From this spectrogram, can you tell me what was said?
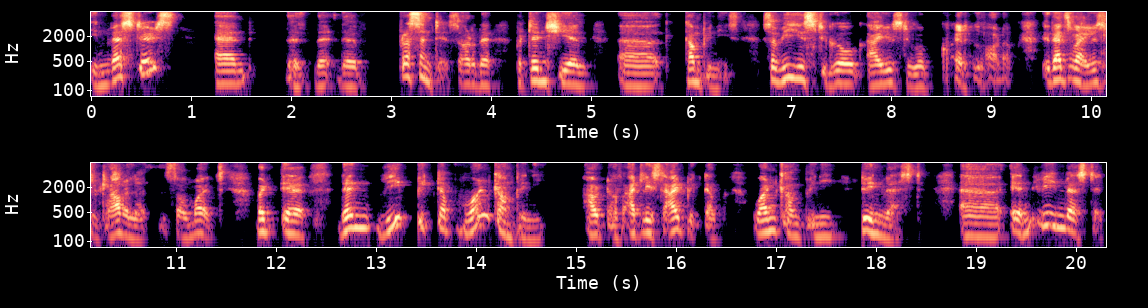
investors and the, the, the presenters or the potential uh, companies. So we used to go, I used to go quite a lot of, that's why I used to travel so much. But uh, then we picked up one company out of, at least I picked up one company to invest. Uh, and we invested.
